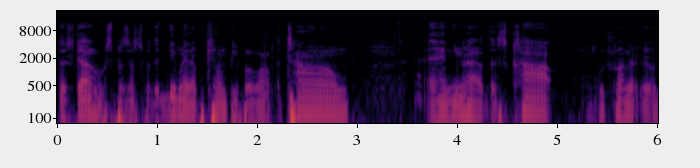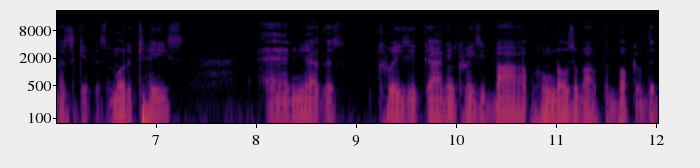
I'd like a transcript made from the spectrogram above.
this guy who was possessed with a demon ended up killing people around the town and you have this cop who's trying to investigate this murder case, and you have this crazy guy named Crazy Bob who knows about the book of the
